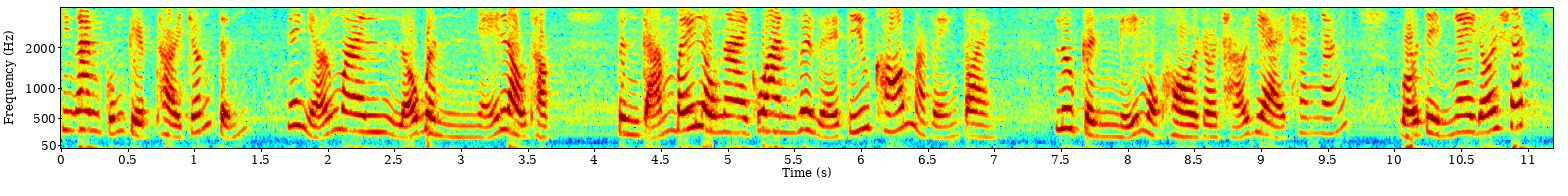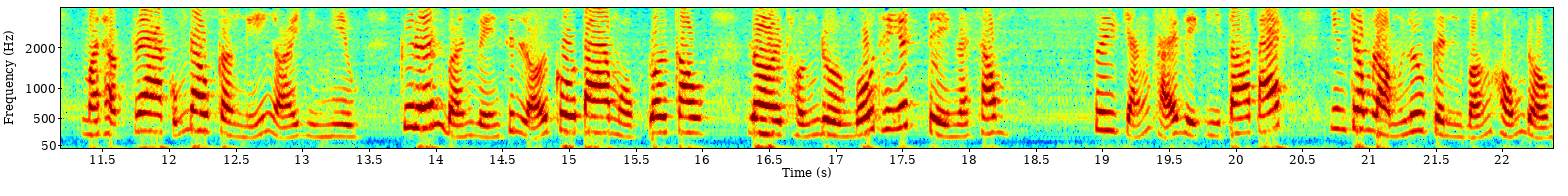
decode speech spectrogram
Nhưng anh cũng kịp thời trấn tĩnh, nếu nhỡ mai Lỗ Bình nhảy lầu thật, tình cảm bấy lâu nay của anh với vệ tiếu khó mà vẹn toàn. Lưu Kình nghĩ một hồi rồi thở dài than ngắn, vội tìm ngay đối sách, mà thật ra cũng đâu cần nghĩ ngợi gì nhiều, cứ đến bệnh viện xin lỗi cô ta một đôi câu, rồi thuận đường bố thí ít tiền là xong. Tuy chẳng phải việc gì to tác, nhưng trong lòng Lưu Kình vẫn hỗn độn.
